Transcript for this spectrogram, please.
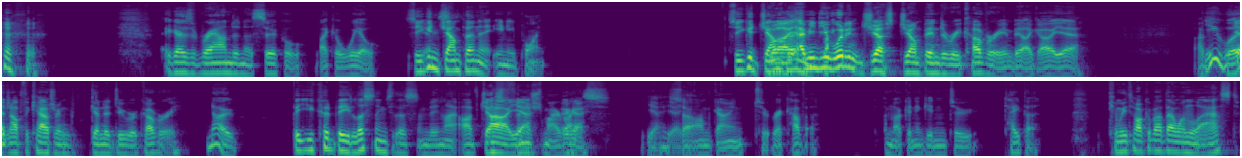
it goes around in a circle like a wheel so you can jump in at any point so you could jump well, I- in I mean, you wouldn't just jump into recovery and be like, "Oh yeah, I'm You would. getting off the couch and gonna do recovery." no but you could be listening to this and being like i've just Oh, yeah. finished my Okay. race Yeah, yeah. so yeah. i'm going to recover i'm not going to get into taper Can we talk about that one last?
